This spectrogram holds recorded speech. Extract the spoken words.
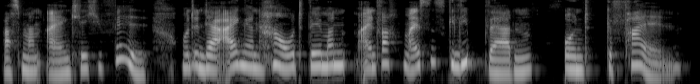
was man eigentlich will. Und in der eigenen Haut will man einfach meistens geliebt werden und gefallen.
